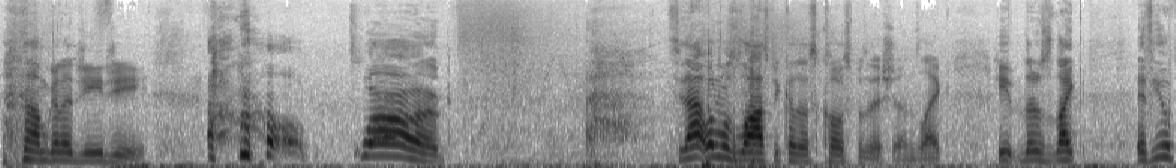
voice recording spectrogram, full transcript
I'm gonna GG. oh, God. See, that one was lost because of close positions. Like, he, there's like, if you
